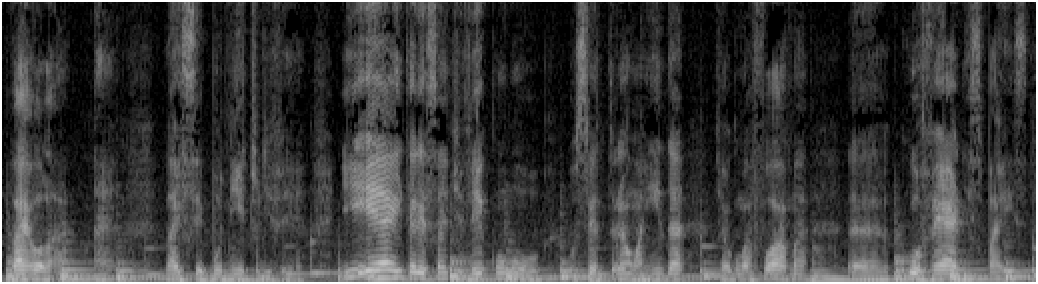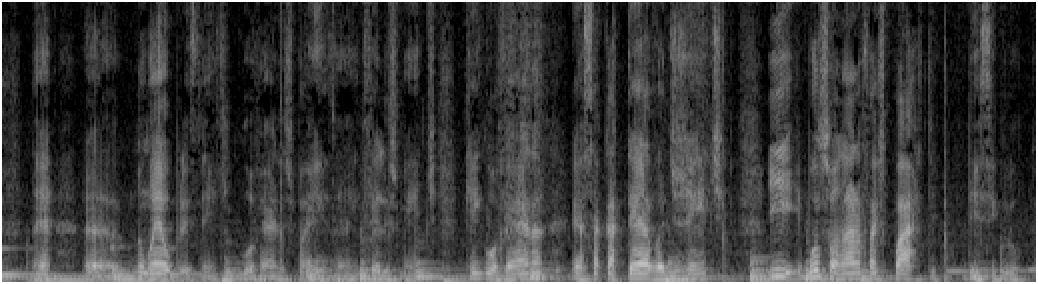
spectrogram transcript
vai rolar, né? Vai ser bonito de ver. E é interessante ver como o Centrão ainda, de alguma forma, uh, governa esse país. Né? Uh, não é o presidente que governa esse país, né? infelizmente. Quem governa é essa cateva de gente e Bolsonaro faz parte desse grupo.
